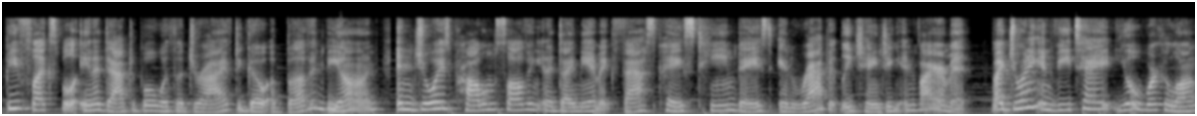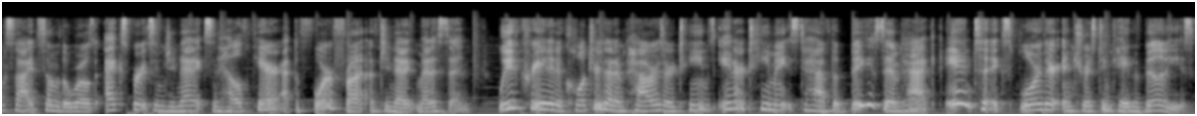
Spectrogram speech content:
be flexible and adaptable with a drive to go above and beyond, enjoys problem solving in a dynamic, fast paced, team based, and rapidly changing environment. By joining Invitae, you'll work alongside some of the world's experts in genetics and healthcare at the forefront of genetic medicine. We've created a culture that empowers our teams and our teammates to have the biggest impact and to explore their interests and capabilities.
